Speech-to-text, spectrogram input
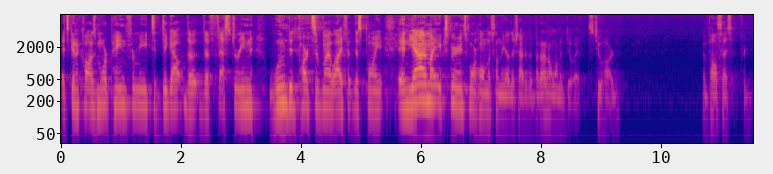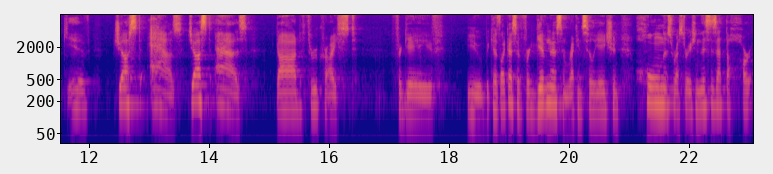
It's going to cause more pain for me to dig out the, the festering, wounded parts of my life at this point. And yeah, I might experience more wholeness on the other side of it, but I don't want to do it. It's too hard. And Paul says, Forgive just as, just as God through Christ forgave you. Because, like I said, forgiveness and reconciliation, wholeness, restoration, this is at the heart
